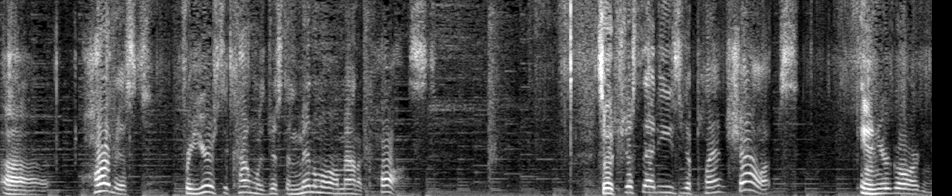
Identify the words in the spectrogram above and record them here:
uh, harvest for years to come with just a minimal amount of cost. So it's just that easy to plant shallots in your garden.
